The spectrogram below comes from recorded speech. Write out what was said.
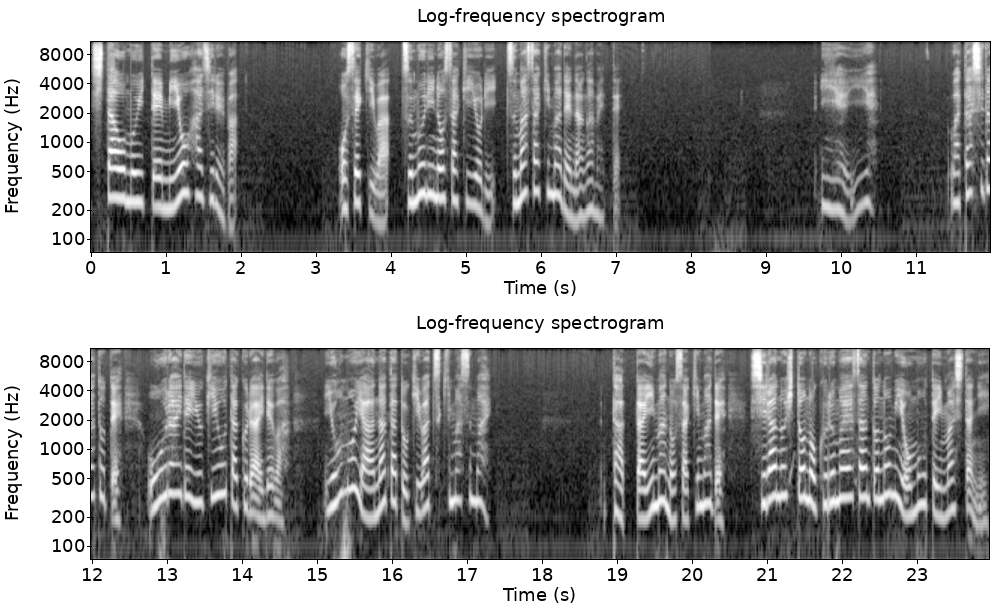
下を向いて身を恥じればお関はつむりの先よりつま先まで眺めて「いえいえ私だとて往来で雪おたくらいではよもやあなたと気はつきますまい。たった今の先まで知らぬ人の車屋さんとのみ思うていましたに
